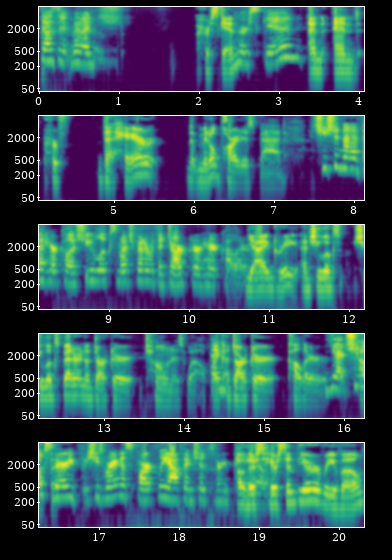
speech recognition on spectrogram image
doesn't match Her skin her skin. and and her the hair the middle part is bad. She should not have that hair color. She looks much better with a darker hair color. Yeah, I agree. And she looks she looks better in a darker tone as well, like And- a darker color. Yeah, she looks very. She's wearing a sparkly outfit. and She looks very pale. Oh, there's here's Cynthia Erivo.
